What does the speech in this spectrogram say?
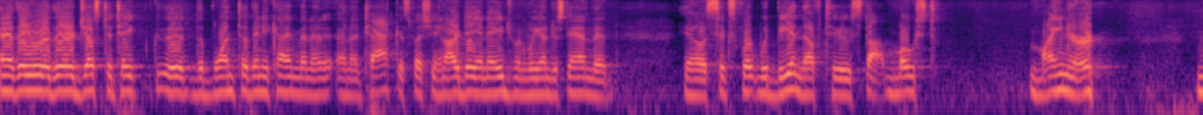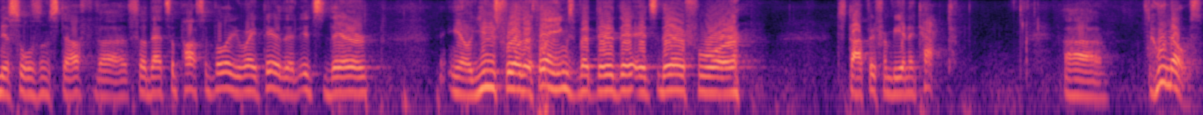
And if they were there just to take the, the blunt of any kind of an, an attack, especially in our day and age when we understand that, you know, six foot would be enough to stop most minor missiles and stuff. Uh, so that's a possibility right there that it's there, you know, used for other things, but they're, there- it's there for stop it from being attacked. Uh, who knows?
